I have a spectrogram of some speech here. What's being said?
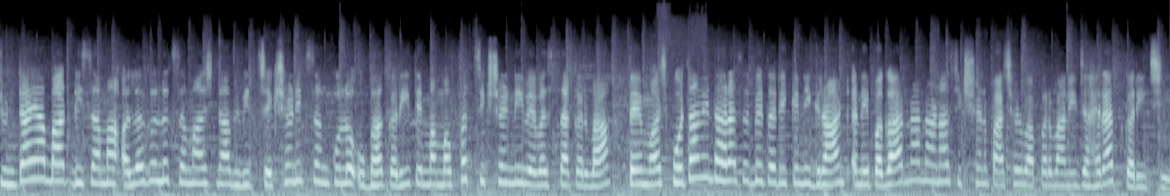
ચૂંટાયા બાદ ડીસામાં અલગ અલગ સમાજના વિવિધ શૈક્ષણિક સંકુલો ઊભા કરી તેમાં મફત શિક્ષણની વ્યવસ્થા કરવા તેમજ પોતાની ધારાસભ્ય તરીકેની ગ્રાન્ટ અને પગારના નાણાં શિક્ષણ પાછળ વાપરવાની જાહેરાત કરી છે.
